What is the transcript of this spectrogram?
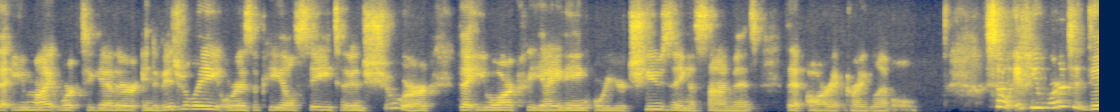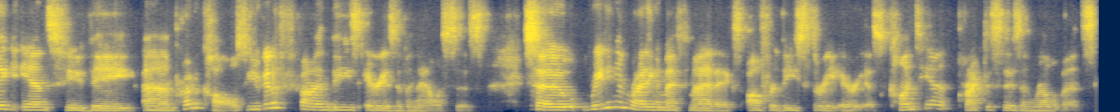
that you might work together individually or as a PLC to ensure that you are creating or you're choosing assignments that are at grade level. So if you were to dig into the um, protocols, you're going to find these areas of analysis. So reading and writing and mathematics offer these three areas, content, practices, and relevance.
